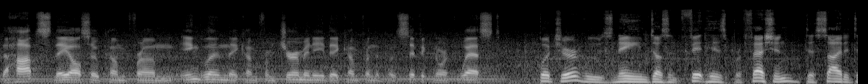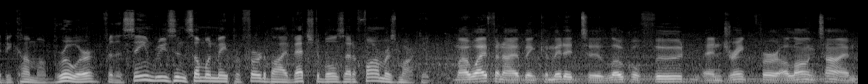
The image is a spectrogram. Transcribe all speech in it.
The hops, they also come from England, they come from Germany, they come from the Pacific Northwest. Butcher, whose name doesn't fit his profession, decided to become a brewer for the same reason someone may prefer to buy vegetables at a farmer's market. My wife and I have been committed to local food and drink for a long time.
